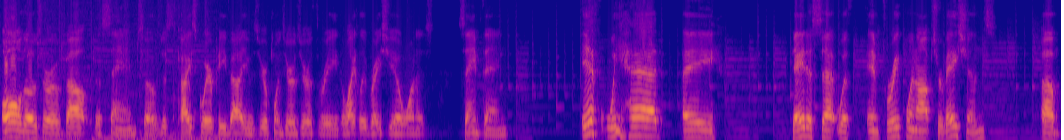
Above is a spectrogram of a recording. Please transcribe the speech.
All those are about the same. So just chi-square p-value is 0.003. The likelihood ratio one is same thing. If we had a data set with infrequent observations, um,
